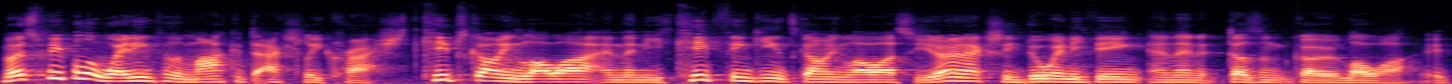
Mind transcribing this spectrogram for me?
Most people are waiting for the market to actually crash. It keeps going lower and then you keep thinking it's going lower so you don't actually do anything and then it doesn't go lower. It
